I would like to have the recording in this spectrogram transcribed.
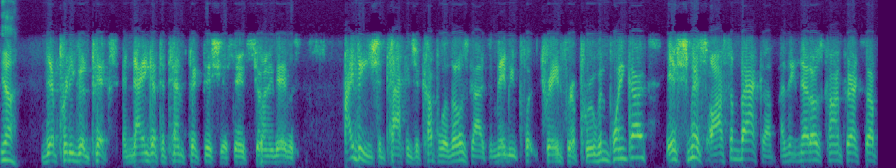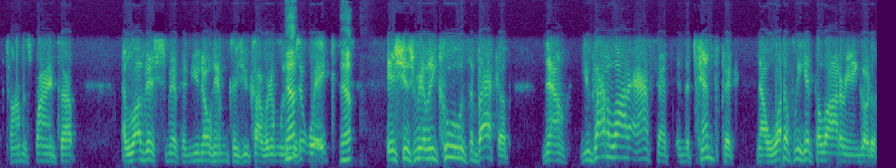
Yeah. They're pretty good picks. And now you got the 10th pick this year. Say it's Johnny Davis. I think you should package a couple of those guys and maybe put trade for a proven point guard. Ish Smith's awesome backup. I think Neto's contract's up. Thomas Bryant's up. I love Ish Smith, and you know him because you covered him when yep. he was at Wake. Yep. Ish is really cool as the backup. Now you got a lot of assets in the tenth pick. Now what if we hit the lottery and go to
